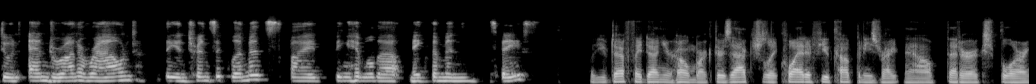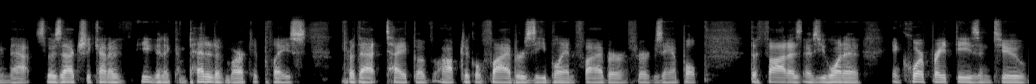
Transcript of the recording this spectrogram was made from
do an end run around the intrinsic limits by being able to make them in space? Well, you've definitely done your homework. There's actually quite a few companies right now that are exploring that. So there's actually kind of even a competitive marketplace for that type of optical fiber, ZBLAN fiber, for example the thought is as you want to incorporate these into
